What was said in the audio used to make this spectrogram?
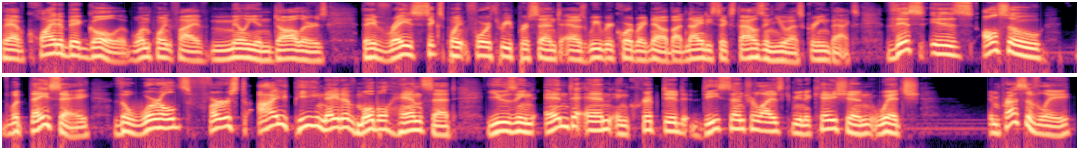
they have quite a big goal of 1.5 million dollars. They've raised 6.43 percent as we record right now, about 96,000 U.S. greenbacks. This is also what they say the world's first IP native mobile handset using end to end encrypted decentralized communication, which impressively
